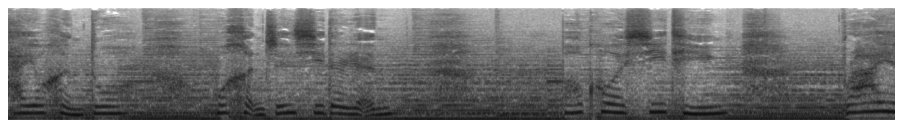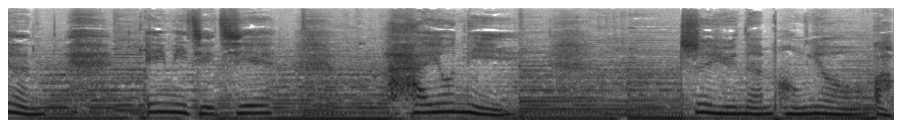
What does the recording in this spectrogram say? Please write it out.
还有很多我很珍惜的人，包括西婷、Brian、Amy 姐姐，还有你。至于男朋友啊，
